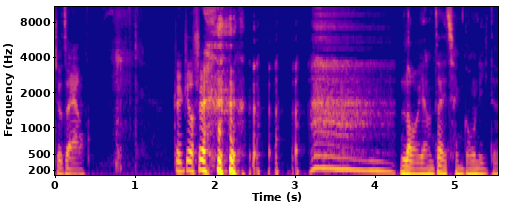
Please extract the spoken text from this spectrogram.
就这样，这就是 老杨在成功里的。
